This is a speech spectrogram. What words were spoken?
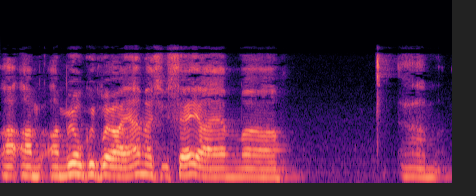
I, am I'm, I'm real good where I am, as you say. I am uh, um,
